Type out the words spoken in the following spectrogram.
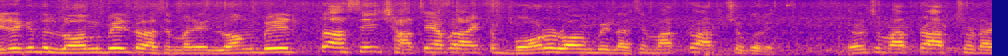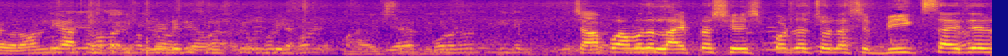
এটা কিন্তু লং বেল্টও আছে মানে লং বেল্ট তো আছেই, সাথে আবার একটা বড় লং বেল্ট আছে, মাত্র আটশো করে। এটা হচ্ছে মাত্র আটশো টাকা করে অনলি আটশো টাকা চাপো আমাদের লাইফটা শেষ পর্যায়ে চলে আসছে। বিগ সাইজের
